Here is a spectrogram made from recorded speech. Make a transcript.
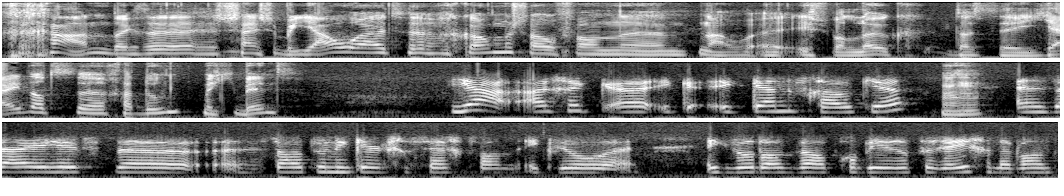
gegaan? Dat, zijn ze bij jou uitgekomen? Zo van, nou, is wel leuk dat jij dat gaat doen met je band? Ja, eigenlijk, ik, ik ken Vrouwtje. -huh. En zij heeft, ze had toen een keer gezegd van, ik wil, ik wil dat wel proberen te regelen. Want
